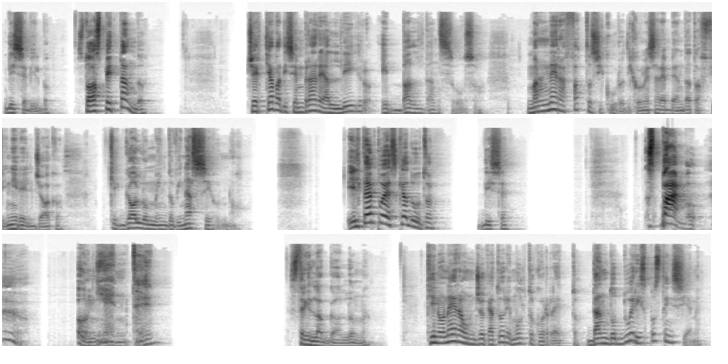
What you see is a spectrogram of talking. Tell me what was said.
disse Bilbo. Sto aspettando. Cercava di sembrare allegro e baldanzoso, ma non era affatto sicuro di come sarebbe andato a finire il gioco che Gollum indovinasse o no. Il tempo è scaduto, disse. Spago! O niente? strillò Gollum, che non era un giocatore molto corretto, dando due risposte insieme.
